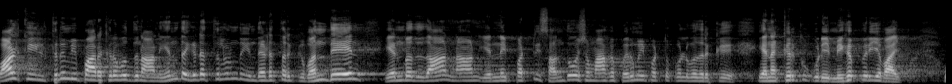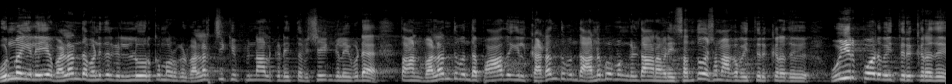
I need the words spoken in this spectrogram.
வாழ்க்கையில் திரும்பி பார்க்கிற போது நான் எந்த இடத்திலிருந்து இந்த இடத்திற்கு வந்தேன் என்பதுதான் நான் என்னை பற்றி சந்தோஷமாக பெருமைப்பட்டுக் கொள்வதற்கு எனக்கு இருக்கக்கூடிய மிகப்பெரிய வாய்ப்பு. உண்மையிலேயே வளர்ந்த மனிதர்கள் எல்லோருக்கும் அவர்கள் வளர்ச்சிக்கு பின்னால் கிடைத்த விஷயங்களை விட தான் வளர்ந்து வந்த பாதையில் கடந்து வந்த அனுபவங்கள் தான் அவனை சந்தோஷமாக வைத்திருக்கிறது உயிர்ப்போடு வைத்திருக்கிறது.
